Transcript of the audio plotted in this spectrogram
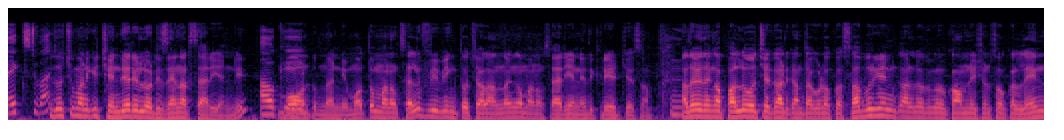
నెక్స్ట్ వన్ ఇది వచ్చి మనకి చందేరిలో డిజైనర్ శారీ అండి. బాగుంటుందండి. మొత్తం మనం సెల్ఫ్ వీవింగ్తో చాలా అందంగా మనం శారీ అనేది క్రియేట్ చేసాం అదేవిధంగా పళ్ళు వచ్చే కాడికి అంతా కూడా ఒక సబర్గియన్ కలర్ కాంబినేషన్స్ ఒక లైన్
